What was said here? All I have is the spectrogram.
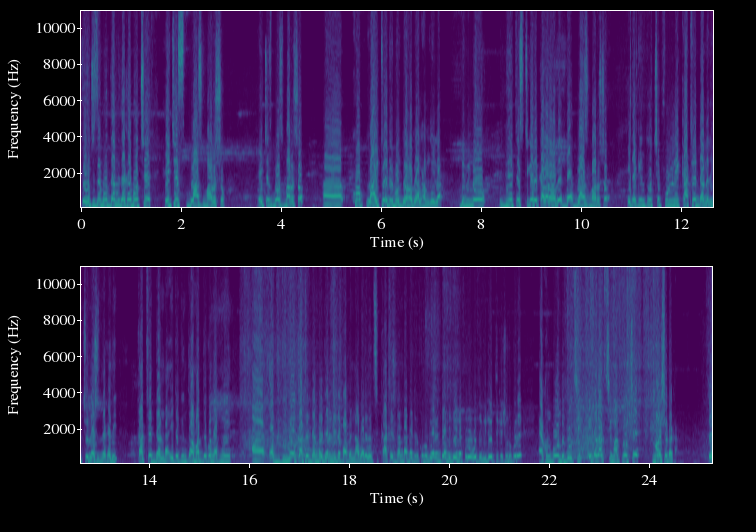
তো এইচএস এর মধ্যে আমি দেখাবো হচ্ছে এইচএস ব্লাস্ট বারোশো। এইচএস ব্লাস্ট বারোশো খুব লাইট ওয়েটের মধ্যে হবে, আলহামদুলিল্লাহ। বিভিন্ন দুই একটা স্টিকারের কালার হবে ব্লাস্ট বারোশো। এটা কিন্তু হচ্ছে ফুললি কাঠের ডান্ডা দিক চলে আসেন, দেখা দিই। কাঠের ডান্ডা। এটা কিন্তু আমার দোকানে আপনি একদিনও কাঠের ডান্ডার গ্যারান্টিটা পাবেন না। আবার বলছি, কাঠের ডান্ডা ব্যাটের কোনো গ্যারান্টি আমি দিই না। পূর্ববর্তী ভিডিও থেকে শুরু করে এখন পর্যন্ত বলছি, এটা রাখছি মাত্র হচ্ছে নয়শো টাকা। তো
